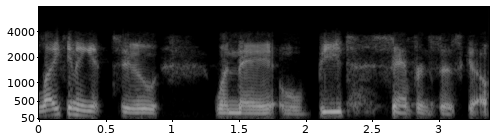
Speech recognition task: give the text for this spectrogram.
likening it to when they beat San Francisco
